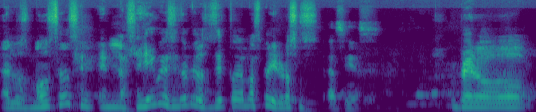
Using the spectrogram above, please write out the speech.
a los monstruos en, en la serie, güey. Siento que los hace todavía más peligrosos. así es. Pero.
